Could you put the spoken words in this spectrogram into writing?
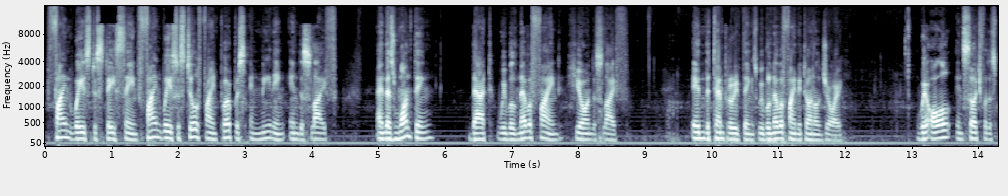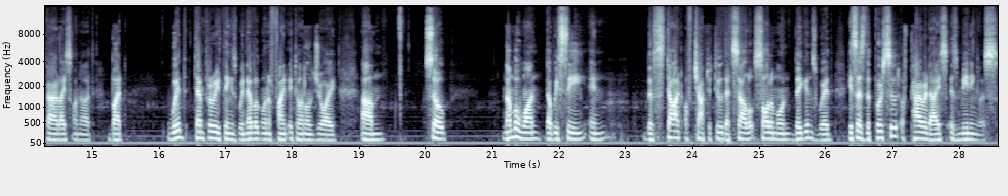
find ways to stay sane, find ways to still find purpose and meaning in this life. And there's one thing that we will never find here on this life. In the temporary things, we will never find eternal joy. We're all in search for this paradise on earth, but with temporary things, we're never going to find eternal joy. Um, so, number one that we see in the start of chapter 2 that Sol- Solomon begins with, he says, The pursuit of paradise is meaningless.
